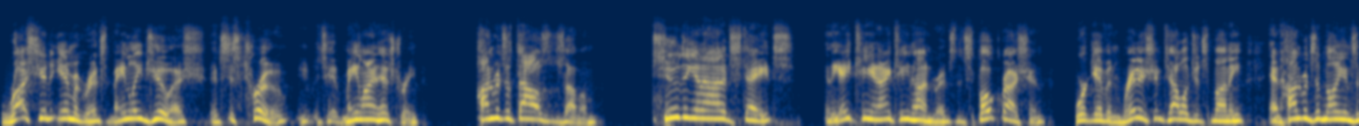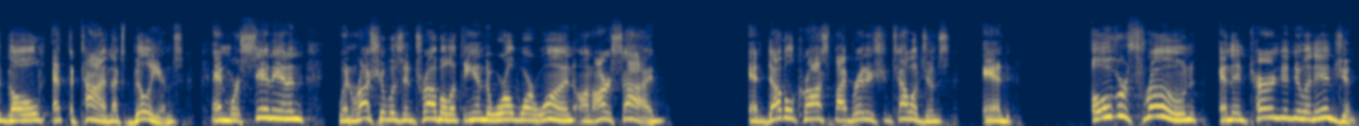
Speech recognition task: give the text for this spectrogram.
Russian immigrants, mainly Jewish, it's just true, it's mainline history, hundreds of thousands of them, to the United States in the 18 and 1900s that spoke Russian were given British intelligence money and hundreds of millions of gold at the time, that's billions, and were sent in when Russia was in trouble at the end of World War I on our side and double crossed by British intelligence and overthrown and then turned into an engine.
